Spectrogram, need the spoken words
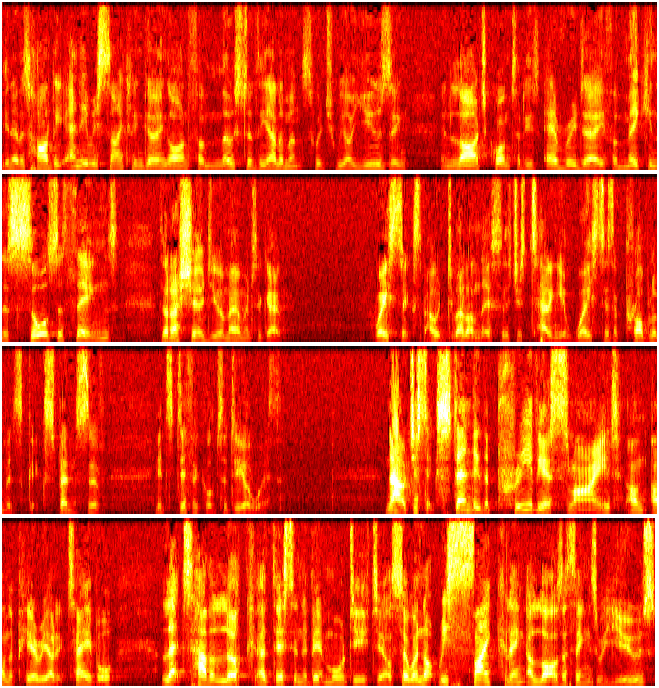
You know, there's hardly any recycling going on for most of the elements which we are using in large quantities every day for making the sorts of things that I showed you a moment ago. Waste, I won't dwell on this, it's just telling you waste is a problem, it's expensive, it's difficult to deal with. Now, just extending the previous slide on, on the periodic table, let's have a look at this in a bit more detail. So we're not recycling a lot of the things we use,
